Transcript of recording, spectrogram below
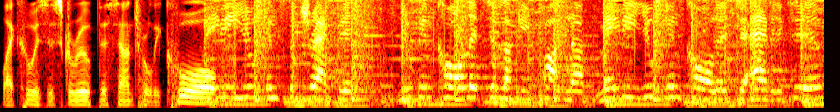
Like, who is this group? This sounds really cool. Maybe you can subtract it. You can call it your lucky partner. Maybe you can call it your adjective.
